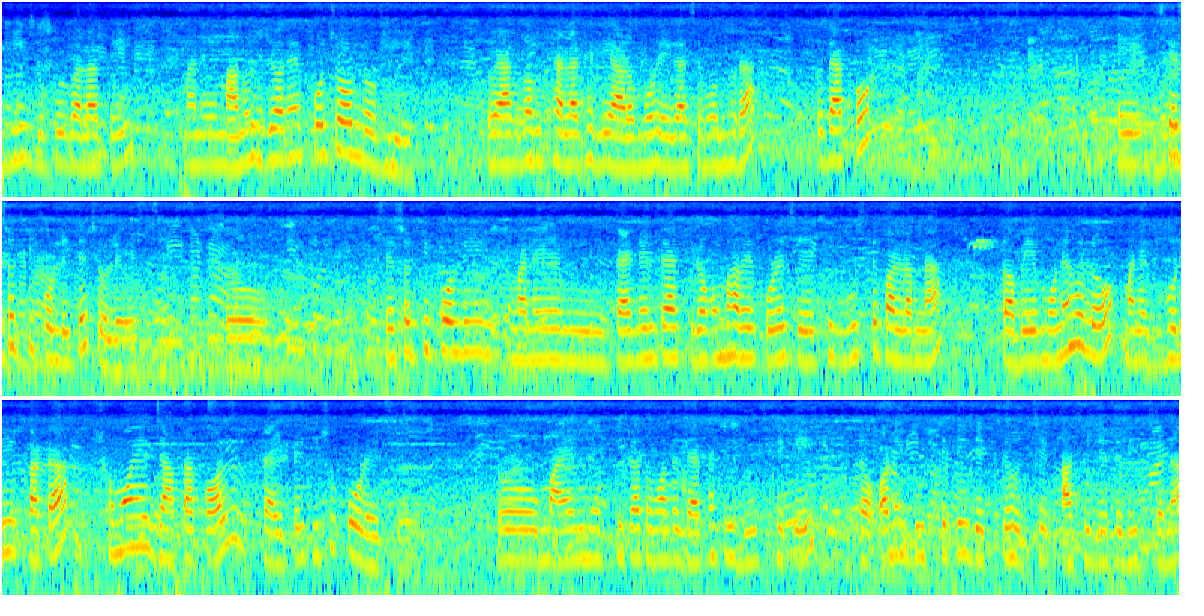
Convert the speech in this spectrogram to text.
ভিড় দুপুরবেলাতেই মানে মানুষজনের প্রচণ্ড ভিড়। তো একদম ঠেলাঠেলি আরম্ভ হয়ে গেছে বন্ধুরা। তো দেখো, এই ছেষট্টি পল্লীতে চলে এসেছি। তো ছেষট্টি পল্লী মানে প্যান্ডেলটা কীরকমভাবে করেছে ঠিক বুঝতে পারলাম না। তবে মনে হলো মানে ঘড়ির কাটা সময়ে জাঁতা কল টাইপের কিছু করেছে তো মায়ের মূর্তিটা তোমাদের দেখাচ্ছি দূর থেকেই। তো অনেক দূর থেকেই দেখতে হচ্ছে, কাছে যেতে দিচ্ছে না।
